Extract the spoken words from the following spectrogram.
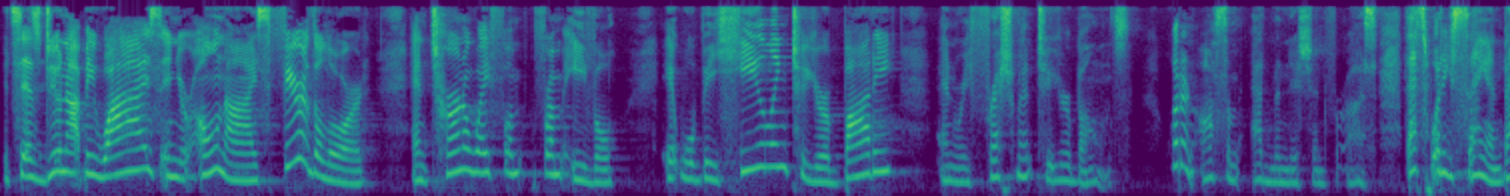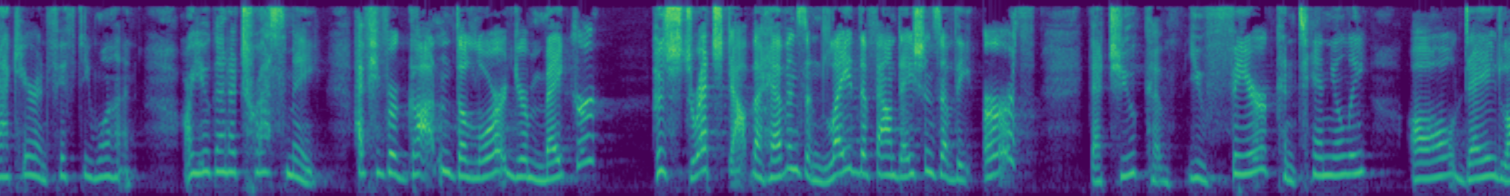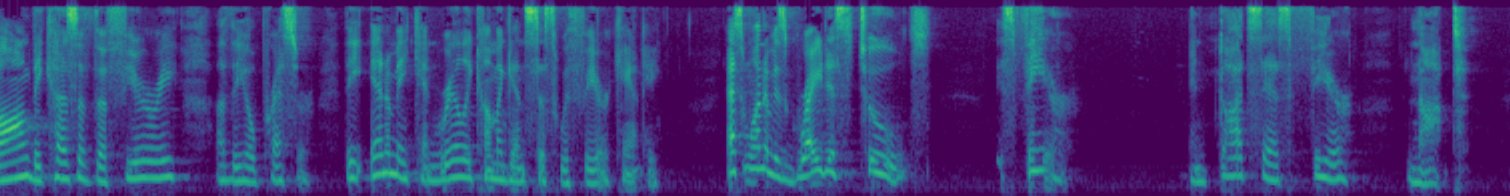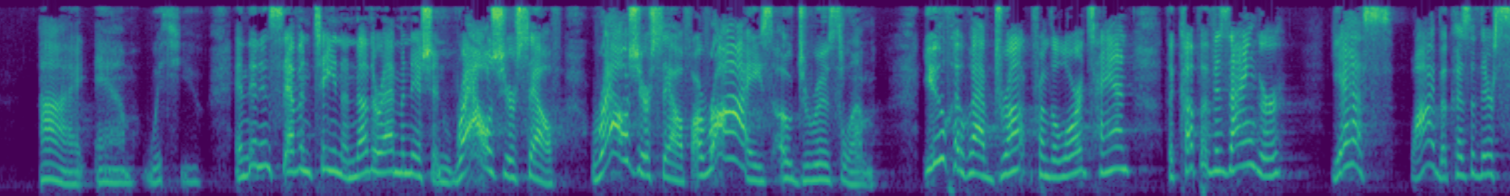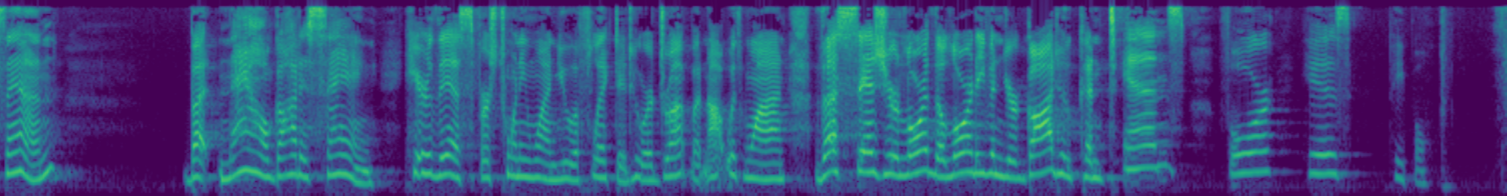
It says, Do not be wise in your own eyes, fear the Lord, and turn away from, from evil. It will be healing to your body and refreshment to your bones. What an awesome admonition for us. That's what he's saying back here in 51. Are you going to trust me? Have you forgotten the Lord your maker who stretched out the heavens and laid the foundations of the earth that you, you fear continually all day long because of the fury of the oppressor? The enemy can really come against us with fear, can't he? That's one of his greatest tools is fear. And God says, Fear not. I am with you. And then in 17, another admonition rouse yourself, rouse yourself, arise, O Jerusalem. You who have drunk from the Lord's hand the cup of his anger. Yes. Why? Because of their sin. But now God is saying, Hear this, verse 21 You afflicted, who are drunk but not with wine. Thus says your Lord, the Lord, even your God, who contends for his people.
